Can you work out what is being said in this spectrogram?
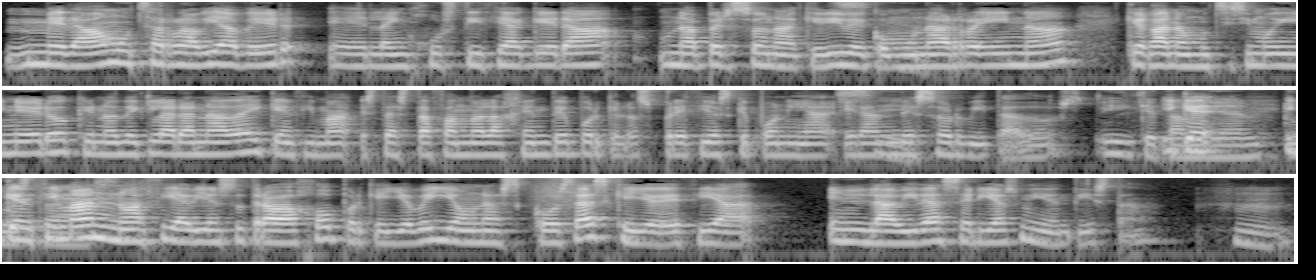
me daba mucha rabia ver eh, la injusticia que era una persona que vive Sí. como una reina, que gana muchísimo dinero, que no declara nada y que encima está estafando a la gente porque los precios que ponía eran Sí. desorbitados. y que Y también. que, tú y que encima no hacía bien su trabajo porque yo veía unas cosas que yo decía, en la vida serías mi dentista. Hmm.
